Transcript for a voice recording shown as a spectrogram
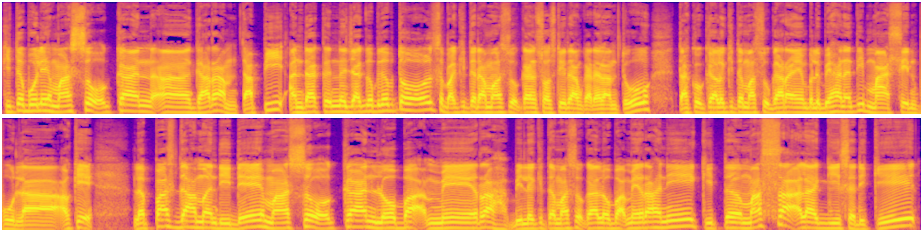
kita boleh masukkan uh, garam tapi anda kena jaga betul-betul sebab kita dah masukkan sos tiram kat dalam tu. Takut kalau kita masuk garam yang berlebihan nanti masin pula. Okey. Lepas dah mendidih, masukkan lobak merah. Bila kita masukkan lobak merah ni, kita masak lagi sedikit.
